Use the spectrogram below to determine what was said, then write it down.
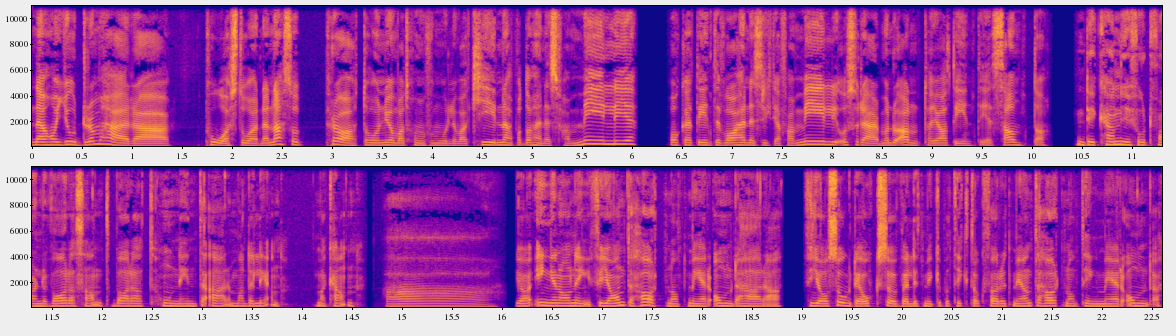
när hon gjorde de här äh, påståendena så pratade hon ju om att hon förmodligen var kidnappad av hennes familj och att det inte var hennes riktiga familj och sådär men då antar jag att det inte är sant då. Det kan ju fortfarande vara sant, bara att hon inte är Madeleine McCann. Ah. Jag har ingen aning, för jag har inte hört något mer om det här. För jag såg det också väldigt mycket på TikTok förut, men jag har inte hört någonting mer om det.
